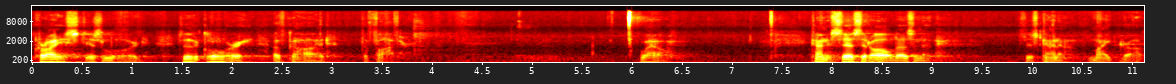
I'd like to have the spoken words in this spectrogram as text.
Christ is Lord to the glory of God the Father. Wow. Kind of says it all, doesn't it? Just kind of mic drop.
